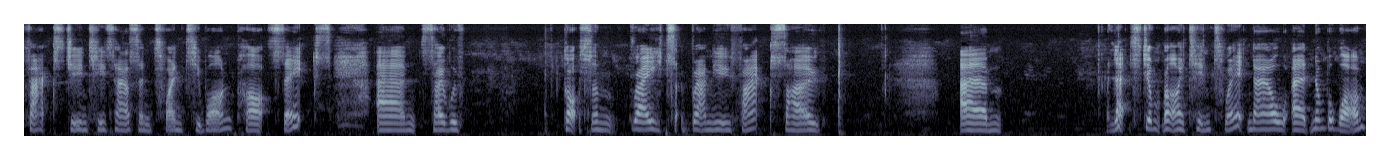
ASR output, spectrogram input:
Facts June 2021 Part 6. Um, so we've got some great brand new facts. So um, let's jump right into it. Now, uh, number one,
